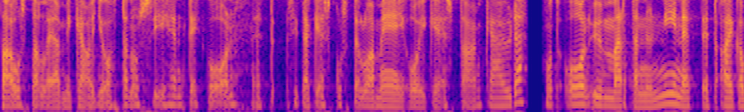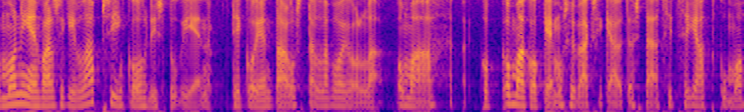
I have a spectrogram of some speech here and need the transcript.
taustalla ja mikä on johtanut siihen tekoon. Et sitä keskustelua me ei oikeastaan käydä, mutta olen ymmärtänyt niin, että, että aika monien varsinkin lapsiin kohdistuvien tekojen taustalla voi olla oma, ko, oma kokemus hyväksikäytöstä, että sitten se jatkumo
